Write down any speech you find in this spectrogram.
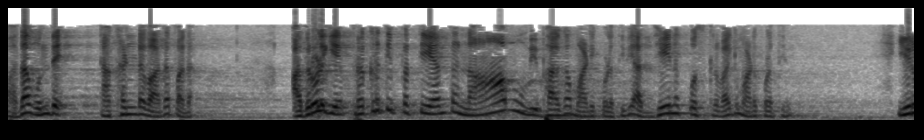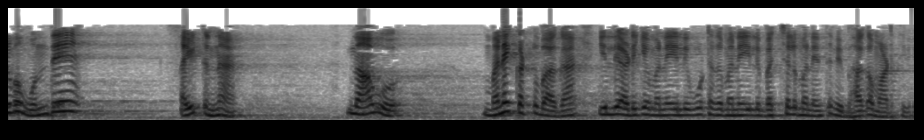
ಪದ ಒಂದೇ, ಅಖಂಡವಾದ ಪದ. ಅದರೊಳಗೆ ಪ್ರಕೃತಿ ಪ್ರತ್ಯಯ ಅಂತ ನಾವು ವಿಭಾಗ ಮಾಡಿಕೊಳ್ತೀವಿ, ಅಧ್ಯಯನಕ್ಕೋಸ್ಕರವಾಗಿ ಮಾಡಿಕೊಳ್ತೀವಿ. ಇರುವ ಒಂದೇ ಸೈಟನ್ನು ನಾವು ಮನೆ ಕಟ್ಟುವಾಗ ಇಲ್ಲಿ ಅಡಿಗೆ ಮನೆ, ಇಲ್ಲಿ ಊಟದ ಮನೆ, ಇಲ್ಲಿ ಬಚ್ಚಲ ಮನೆ ಅಂತ ವಿಭಾಗ ಮಾಡ್ತೀವಿ.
